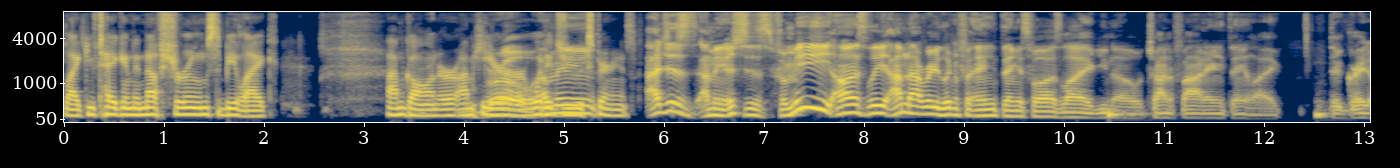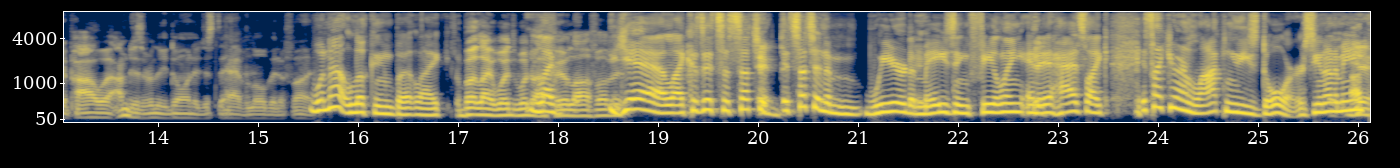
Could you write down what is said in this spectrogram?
like you've taken enough shrooms to be like I'm gone or I'm here or Bro, what I did you experience? I just, I mean, it's just for me, honestly, I'm not really looking for anything as far as like, you know, trying to find anything like the greater power. I'm just really doing it just to have a little bit of fun. Well, not looking, but like But like, what, what do Like, I feel off of it? yeah, like because it's a, such a It- it's such an am- weird, amazing feeling, and it- it, has like it's like you're unlocking these doors. You know what I mean? Yeah,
